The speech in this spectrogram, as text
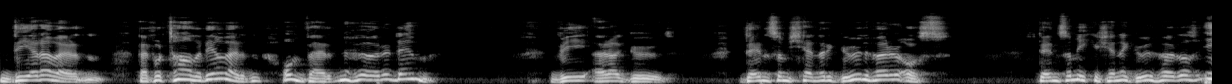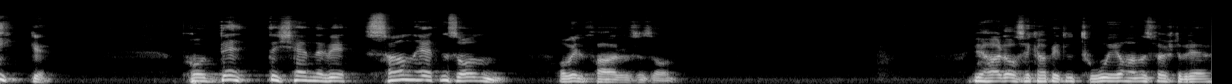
De er av verden. Derfor taler de av verden, og verden hører dem. Vi er av Gud. Den som kjenner Gud, hører oss. Den som ikke kjenner Gud, hører oss ikke. På dette kjenner vi sannhetens ånd og villfarelsens ånd. Vi har det også i kapittel 2 i Johannes første brev.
